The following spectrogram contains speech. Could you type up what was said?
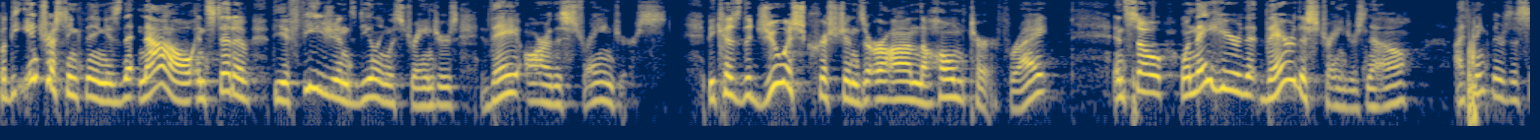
But the interesting thing is that now, instead of the Ephesians dealing with strangers, they are the strangers. Because the Jewish Christians are on the home turf, right? And so when they hear that they're the strangers now, I think there's this,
